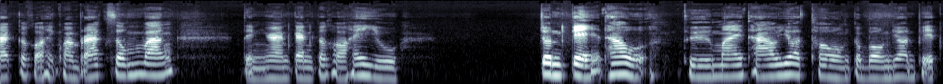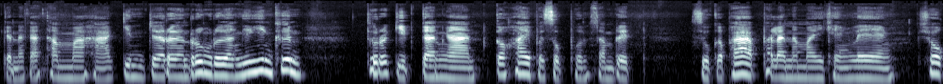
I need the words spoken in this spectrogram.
รักก็ขอให้ความรักสมหวัง แต่งงานกันก็ขอให้อยู่ จนแก่เท่าถือไม้เท้ายอดทองกระบองยอดเพชรกันนะคะทำมาหากินเจริญรุ่งเรืองยิ่งยิ่งขึ้น ธุรกิจการงานก็ให้ประสบผลสำเร็จ สุขภาพพลานามัยแข็งแรง โชค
